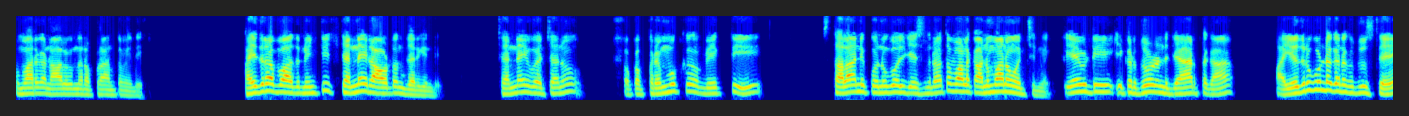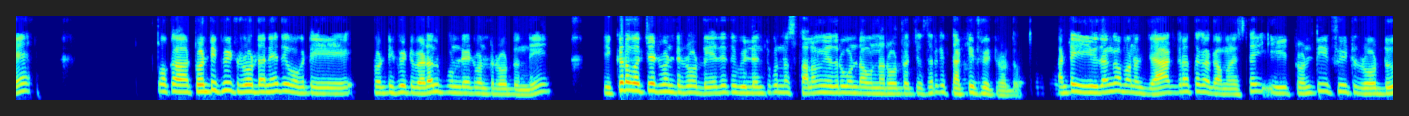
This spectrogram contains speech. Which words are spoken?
సుమారుగా నాలుగున్నర ప్రాంతం ఇది. హైదరాబాద్ నుంచి చెన్నై రావటం జరిగింది. చెన్నై వచ్చాను. ఒక ప్రముఖ వ్యక్తి స్థలాన్ని కొనుగోలు చేసిన తర్వాత వాళ్ళకి అనుమానం వచ్చింది. ఏమిటి? ఇక్కడ చూడండి జాగ్రత్తగా. ఆ ఎదురుగుండా కనుక చూస్తే ఒక ట్వంటీ ఫీట్ రోడ్ అనేది ఒకటి ట్వంటీ ఫీట్ వెడల్పు ఉండేటువంటి రోడ్డు ఉంది. ఇక్కడ వచ్చేటువంటి రోడ్డు ఏదైతే వీళ్ళు ఎంచుకున్న స్థలం ఎదురుగుండా ఉన్న రోడ్డు వచ్చేసరికి థర్టీ ఫీట్ రోడ్డు. అంటే ఈ విధంగా మనం జాగ్రత్తగా గమనిస్తే ఈ ట్వంటీ ఫీట్ రోడ్డు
